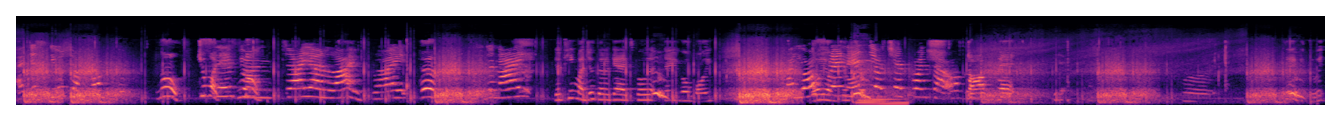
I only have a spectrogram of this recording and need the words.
I just used your bomb to No! You what? save your entire life, right? Help! Your team are just gonna get exploded. There you go, boy. But your Oh, your friend team- and your checkpoints are all Stop it! Good. Okay, we do it.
